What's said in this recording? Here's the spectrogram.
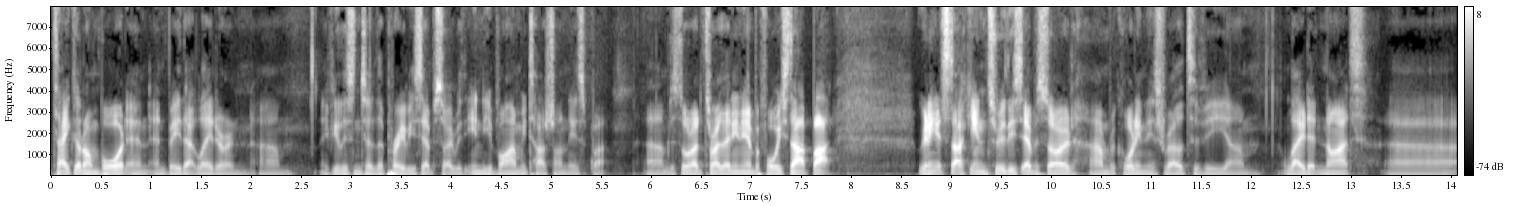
take that on board and, and be that leader. And um, if you listen to the previous episode with India Vine, we touched on this, but um, just thought I'd throw that in there before we start. But we're going to get stuck into this episode. I'm recording this relatively um, late at night, uh,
